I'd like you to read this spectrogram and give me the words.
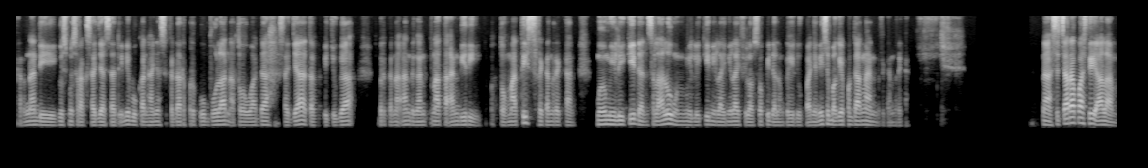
Karena di Gus Musraksa Jasad ini bukan hanya sekedar perkumpulan atau wadah saja, tapi juga berkenaan dengan penataan diri. Otomatis rekan-rekan memiliki dan selalu memiliki nilai-nilai filosofi dalam kehidupannya. Ini sebagai pegangan rekan-rekan. Nah, secara pasti alam,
